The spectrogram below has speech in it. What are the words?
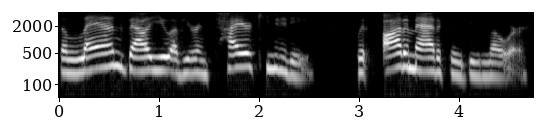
the land value of your entire community would automatically be lower.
